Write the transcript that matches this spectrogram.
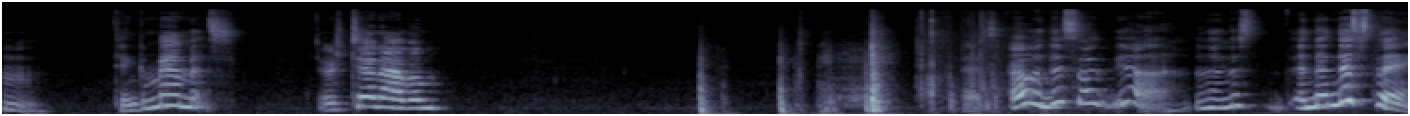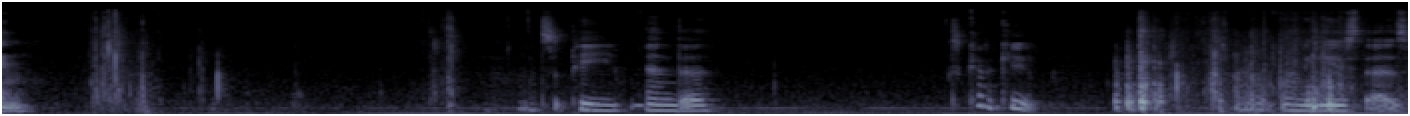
Hmm, Ten Commandments. There's ten of them. That's, oh, and this, uh, yeah, and then this, and then this thing. It's a P and the, it's kind of cute. I don't want to use those.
